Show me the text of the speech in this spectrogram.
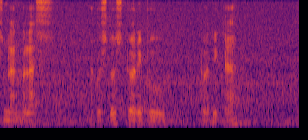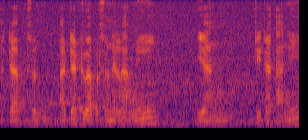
19 Agustus 2023 ada person, ada dua personel kami yang didatangi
